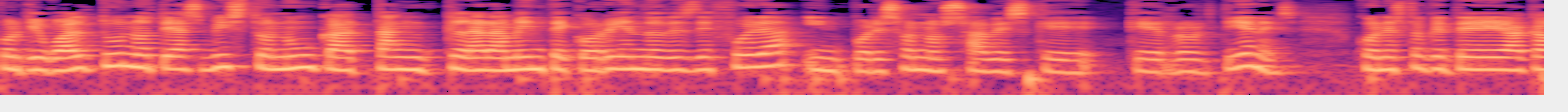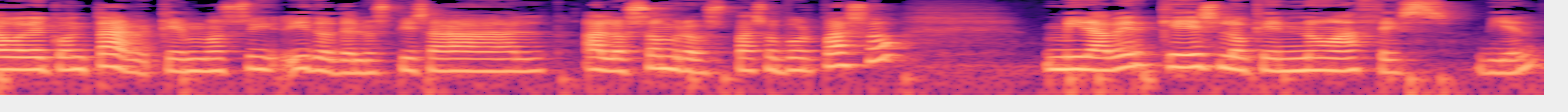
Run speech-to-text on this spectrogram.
porque igual tú no te has visto nunca tan claramente corriendo desde fuera y por eso no sabes qué, error tienes. Con esto que te acabo de contar, que hemos ido de los pies a los hombros paso por paso, mira a ver qué es lo que no haces bien.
